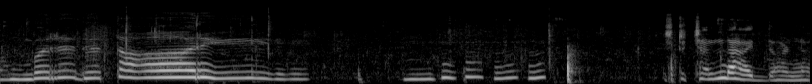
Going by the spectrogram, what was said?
ಅಂಬರದ ತಾರೆ. ಎಷ್ಟು ಚಂದ ಇದ್ದು ಹಣ್ಣು.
